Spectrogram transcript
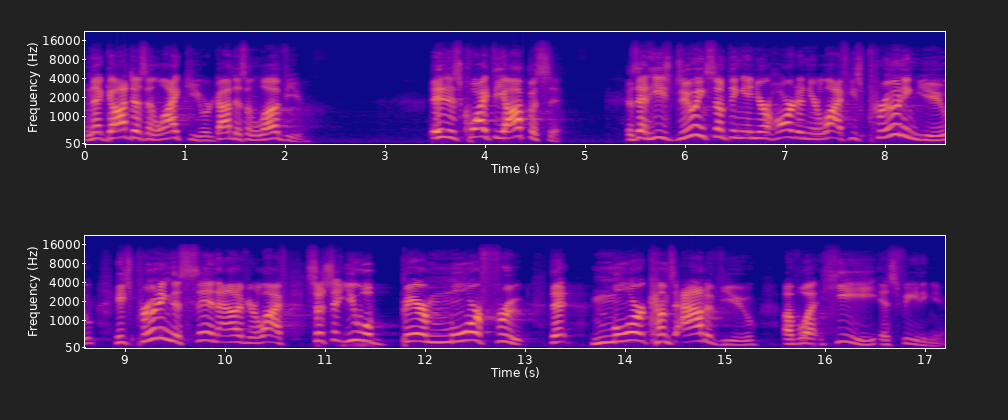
And that God doesn't like you or God doesn't love you. It is quite the opposite is that He's doing something in your heart and your life. He's pruning you, He's pruning the sin out of your life such that you will bear more fruit, that more comes out of you of what He is feeding you.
